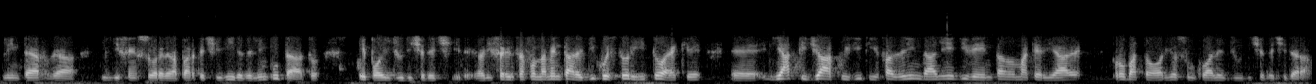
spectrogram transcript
li interroga il difensore della parte civile dell'imputato e poi il giudice decide. La differenza fondamentale di questo rito è che eh, gli atti già acquisiti in fase di indagine diventano materiale probatorio sul quale il giudice deciderà.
